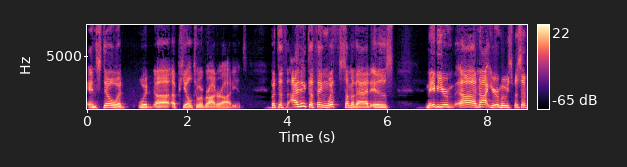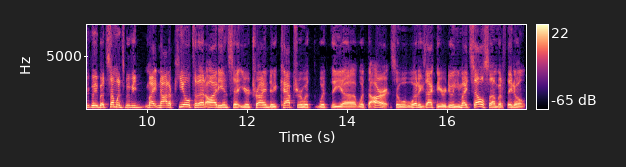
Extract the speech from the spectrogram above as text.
and still would would uh, appeal to a broader audience. But the th- I think the thing with some of that is maybe your uh, not your movie specifically, but someone's movie might not appeal to that audience that you're trying to capture with with the uh, with the art. So what exactly you're doing? You might sell some, but if they don't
